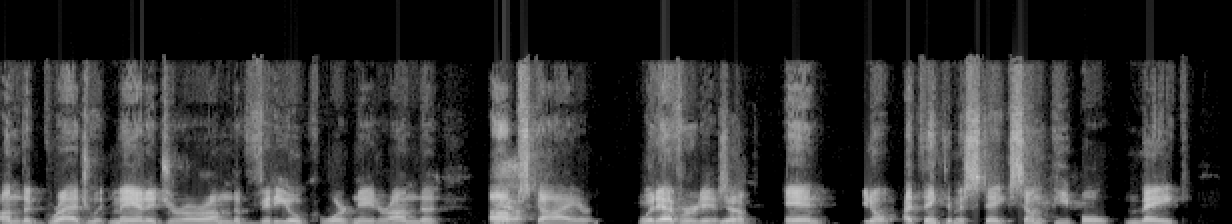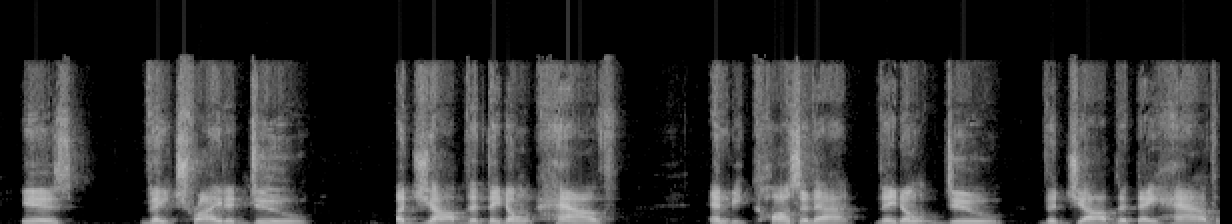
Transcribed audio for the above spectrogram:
I'm the graduate manager or I'm the video coordinator, I'm the ops yeah. guy or whatever it is. Yeah. And you know, I think the mistake some people make is they try to do a job that they don't have and because of that, they don't do the job that they have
